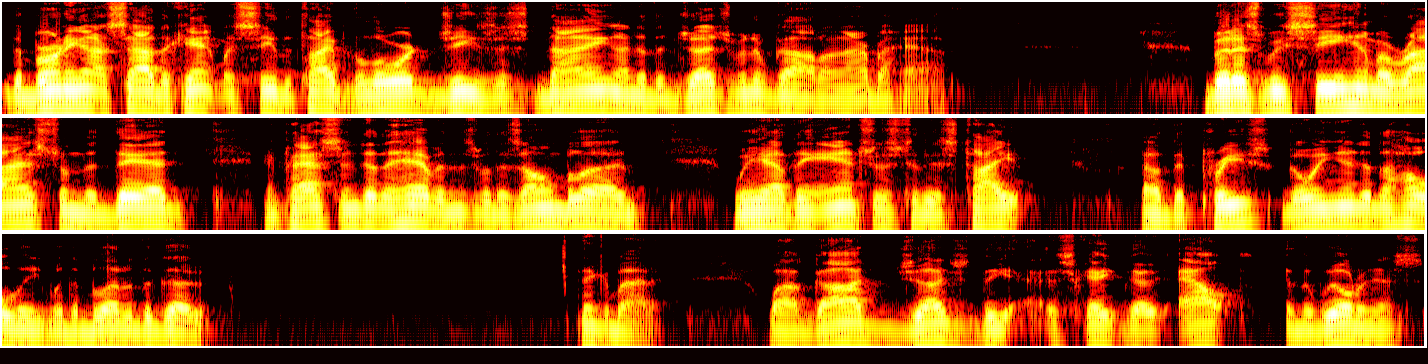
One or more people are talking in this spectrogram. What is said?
the burning outside the camp would see the type of the Lord Jesus dying under the judgment of God on our behalf. But as we see him arise from the dead and pass into the heavens with his own blood, we have the answers to this type of the priest going into the holy with the blood of the goat. Think about it. While God judged the scapegoat out in the wilderness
